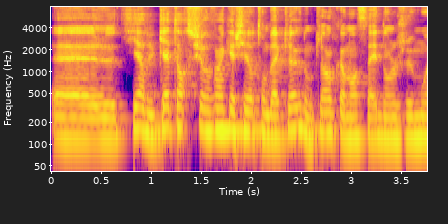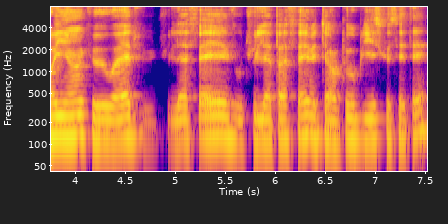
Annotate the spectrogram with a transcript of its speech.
euh, le tiers du 14 sur 20 caché dans ton backlog. Donc là, on commence à être dans le jeu moyen que ouais, tu, l'as fait ou tu l'as pas fait, mais tu as un peu oublié ce que c'était.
